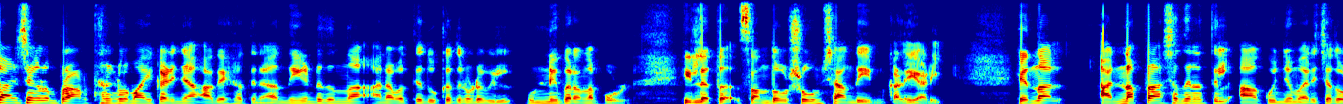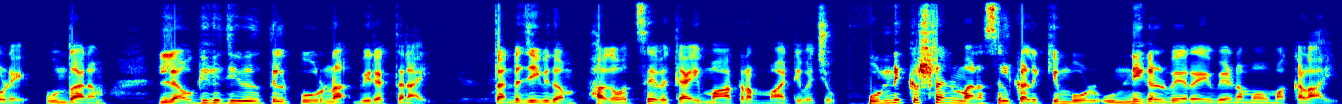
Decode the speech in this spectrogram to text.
കാഴ്ചകളും പ്രാർത്ഥനകളുമായി കഴിഞ്ഞ അദ്ദേഹത്തിന് നീണ്ടുനിന്ന അനവത്യ ദുഃഖത്തിനൊടുവിൽ ഉണ്ണി പിറന്നപ്പോൾ ഇല്ലത്ത് സന്തോഷവും ശാന്തിയും കളിയാടി. എന്നാൽ അന്നപ്രാശ ദിനത്തിൽ ആ കുഞ്ഞ് മരിച്ചതോടെ പൂന്താനം ലൗകിക ജീവിതത്തിൽ പൂർണ വിരക്തനായി. തന്റെ ജീവിതം ഭഗവത് സേവയ്ക്കായി മാത്രം മാറ്റിവെച്ചു. ഉണ്ണികൃഷ്ണൻ മനസ്സിൽ കളിക്കുമ്പോൾ ഉണ്ണികൾ വേറെ വേണമോ മക്കളായി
